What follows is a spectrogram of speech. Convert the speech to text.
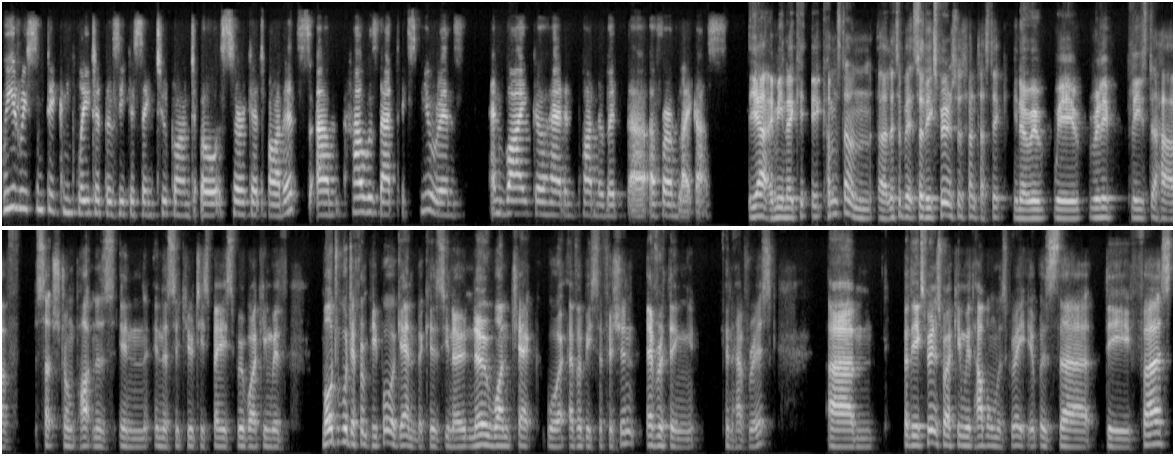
We recently completed the ZK-Sync 2.0 circuit audits. Um, how was that experience and why go ahead and partner with uh, a firm like us? Yeah, I mean, like it comes down a little bit. So the experience was fantastic. You know, we we're really pleased to have such strong partners in in the security space. We're working with multiple different people again because you know no one check will ever be sufficient. Everything can have risk. Um, but the experience working with Halborn was great. It was the the first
